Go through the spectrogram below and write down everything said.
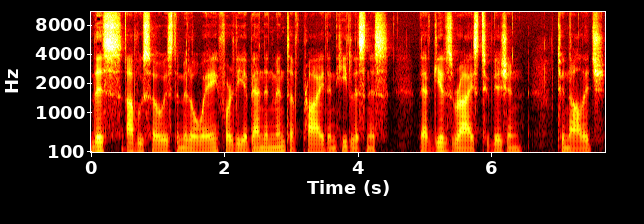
This avuso is the middle way for the abandonment of pride and heedlessness that gives rise to vision, to knowledge,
